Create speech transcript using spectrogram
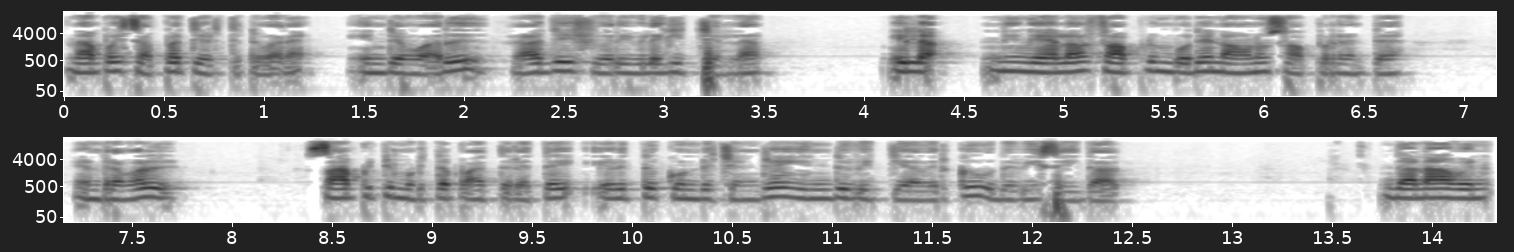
நான் போய் சப்பாத்தி எடுத்துட்டு வரேன். என்றவாறு ராஜேஸ்வரி விலகிச் செல்ல. இல்லை நீங்கள் எல்லாரும் சாப்பிடும்போதே நானும் சாப்பிட்றேன்ட்ட என்றவள் சாப்பிட்டு முடித்த பாத்திரத்தை எடுத்துக்கொண்டு சென்று இந்து வித்யாவிற்கு உதவி செய்தாள். தனாவின்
